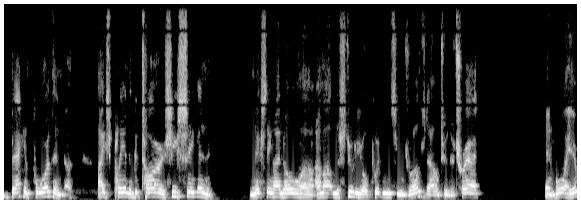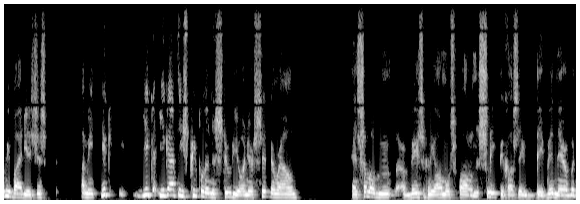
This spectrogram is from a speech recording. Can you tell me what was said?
back and forth and uh, Ike's playing the guitar and she's singing. Next thing I know, uh, I'm out in the studio putting some drums down to the track. And boy, everybody is just, I mean, you, you, got- you got these people in the studio and they're sitting around and some of them are basically almost falling asleep because they, they've been there, but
